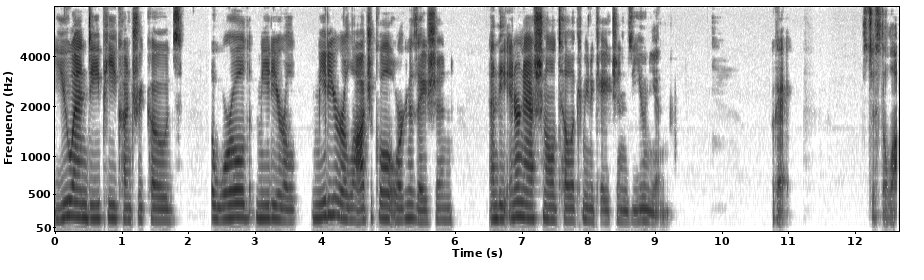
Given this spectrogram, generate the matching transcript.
UNDP country codes, the World Meteor- Meteorological Organization, and the International Telecommunications Union. Okay, it's just a lot.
